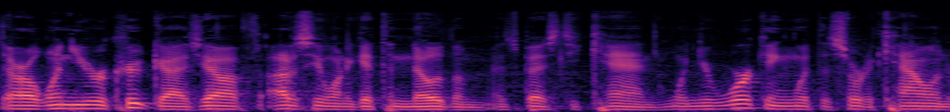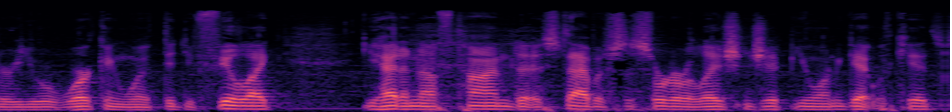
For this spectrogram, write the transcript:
Darrell, when you recruit guys, you obviously want to get to know them as best you can. When you're working with the sort of calendar you were working with, did you feel like you had enough time to establish the sort of relationship you want to get with kids?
